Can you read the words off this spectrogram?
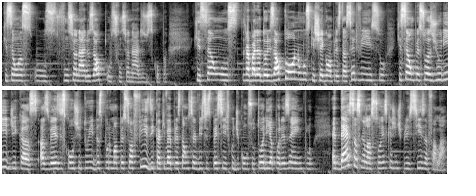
que são as, os funcionários, os funcionários, desculpa, que são os trabalhadores autônomos que chegam a prestar serviço, que são pessoas jurídicas, às vezes constituídas por uma pessoa física que vai prestar um serviço específico de consultoria, por exemplo. É dessas relações que a gente precisa falar.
